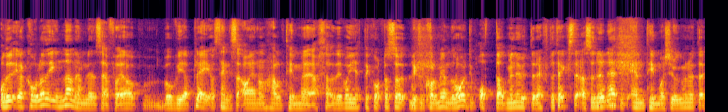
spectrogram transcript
Och jag kollade innan nämligen så här för jag var via play och så tänkte jag ja, en och en halv timme, alltså, det var jättekort. Och så liksom kollade jag igen, då var det typ åtta minuter eftertexter. Alltså den är typ en timme och 20 minuter.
